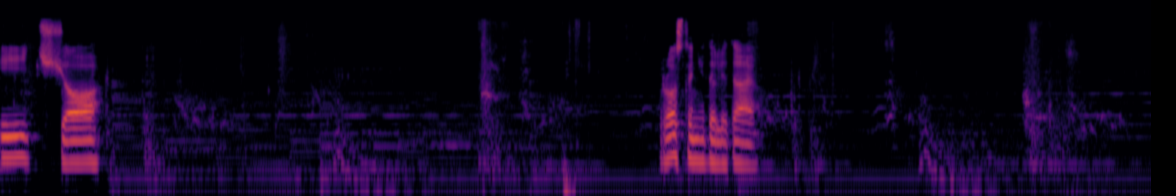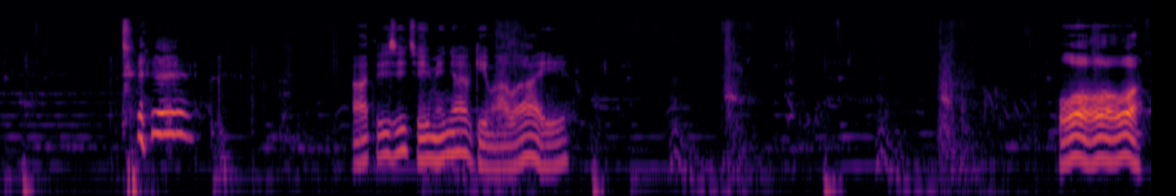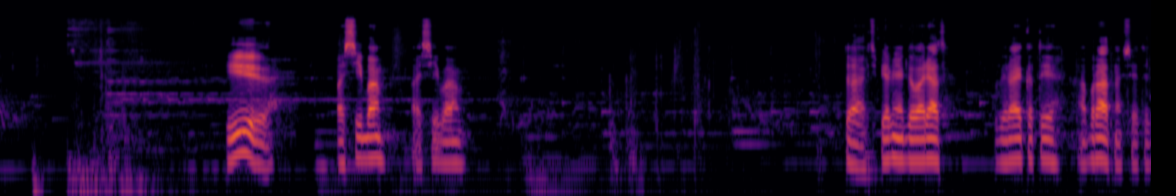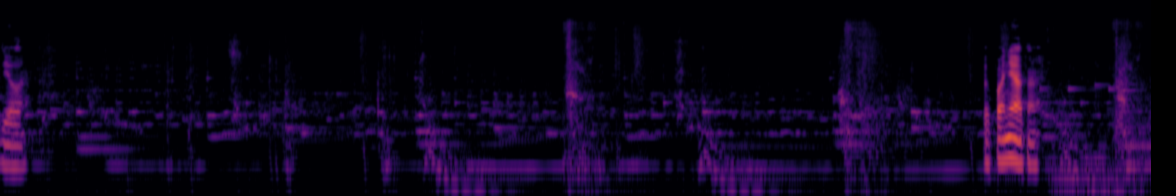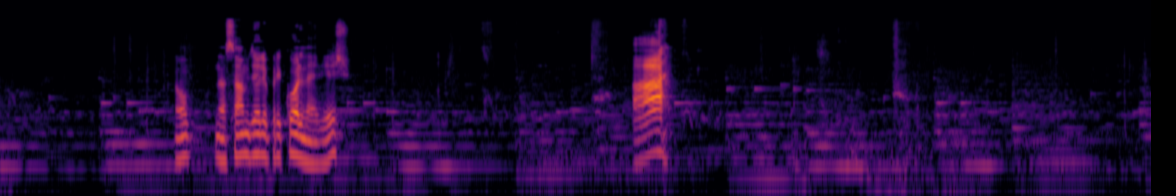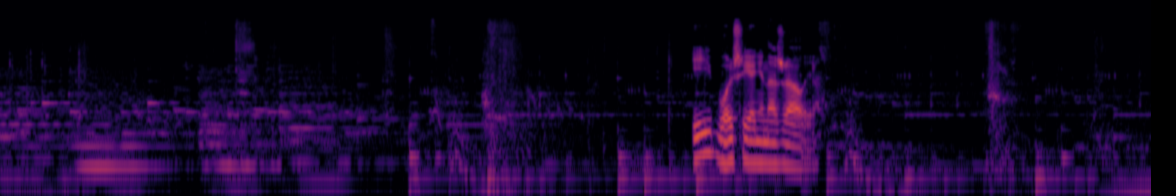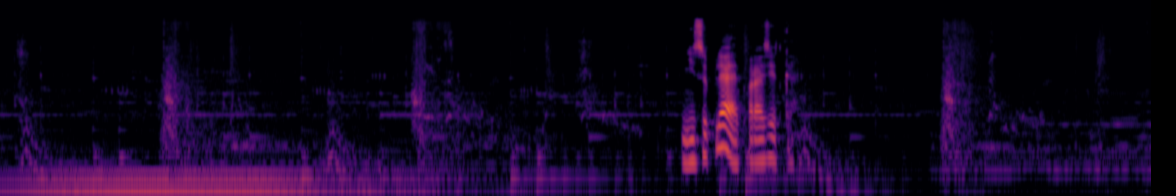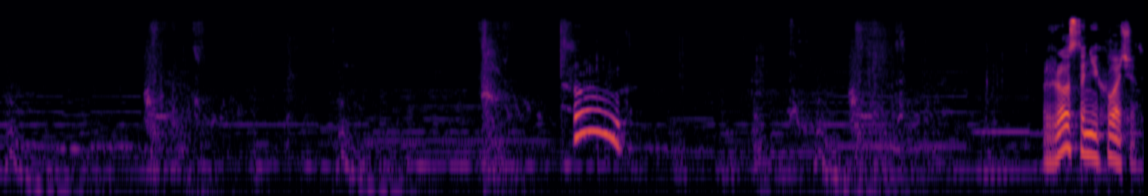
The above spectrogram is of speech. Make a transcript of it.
И чё? Просто не долетаю. Отвезите меня в Гималаи. О, о, о. И спасибо, спасибо. Так, теперь мне говорят, убирай-ка ты обратно все это дело. Все понятно. Ну, на самом деле прикольная вещь. А! -а, -а! И больше я не нажал ее. Не цепляет паразитка. Просто не хочет.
